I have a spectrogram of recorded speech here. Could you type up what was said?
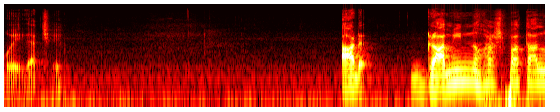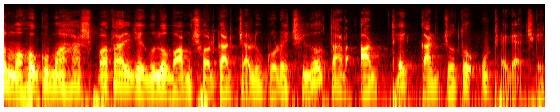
হয়ে গেছে। আর গ্রামীণ হাসপাতাল, মহকুমা হাসপাতাল যেগুলো বাম সরকার চালু করেছিল, তার আর্ধেক কার্যত উঠে গেছে।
